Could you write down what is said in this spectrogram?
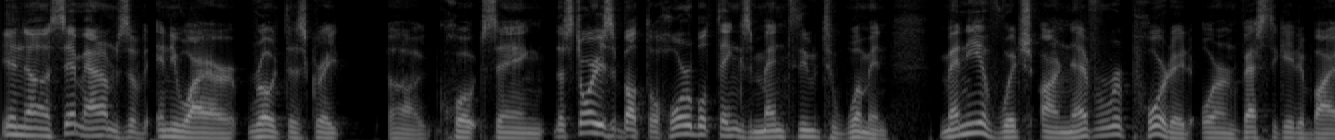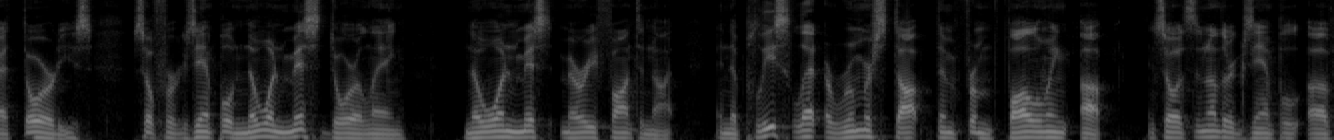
And uh, Sam Adams of IndieWire wrote this great uh, quote saying, The story is about the horrible things men do to women, many of which are never reported or investigated by authorities. So, for example, no one missed Dora Lang, no one missed Mary Fontenot, and the police let a rumor stop them from following up. And so it's another example of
